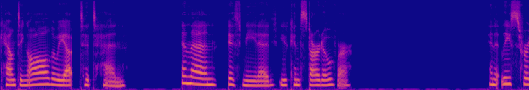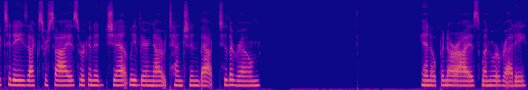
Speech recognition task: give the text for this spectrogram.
counting all the way up to 10. And then if needed, you can start over. And at least for today's exercise, we're going to gently bring our attention back to the room and open our eyes when we're ready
